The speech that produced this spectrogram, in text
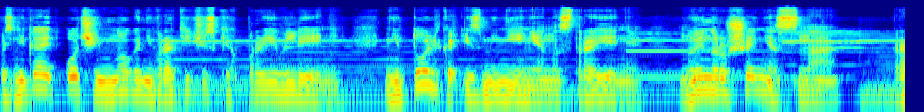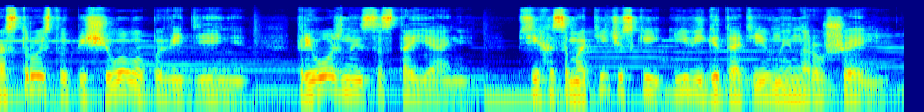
Возникает очень много невротических проявлений, не только изменения настроения, но и нарушение сна, расстройство пищевого поведения, тревожные состояния, психосоматические и вегетативные нарушения –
